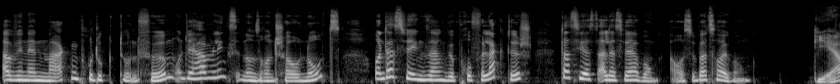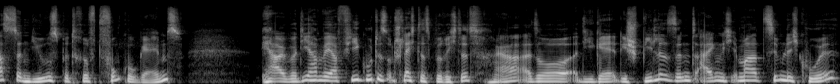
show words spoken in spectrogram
aber wir nennen Marken, Produkte und Firmen und wir haben Links in unseren Show Notes. Und deswegen sagen wir prophylaktisch, das hier ist alles Werbung aus Überzeugung. Die erste News betrifft Funko Games. Ja, über die haben wir ja viel Gutes und Schlechtes berichtet. Ja, also die, die Spiele sind eigentlich immer ziemlich cool.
